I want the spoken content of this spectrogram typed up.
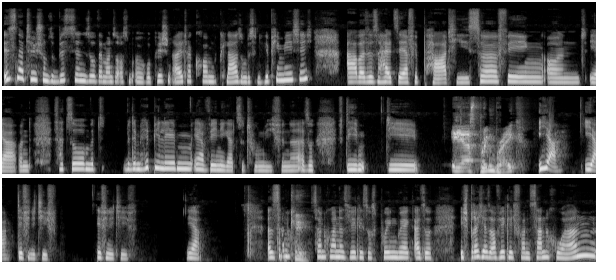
ist natürlich schon so ein bisschen so, wenn man so aus dem europäischen Alter kommt, klar, so ein bisschen hippie-mäßig, aber es ist halt sehr für Party, Surfing und ja, und es hat so mit, mit dem Hippie-Leben eher weniger zu tun, wie ich finde. Also die, die, Eher Spring Break. ja, ja, definitiv. Definitiv. Ja. Also San, Okay. San Juan ist wirklich so Spring Break. Also ich spreche jetzt auch wirklich von San Juan,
